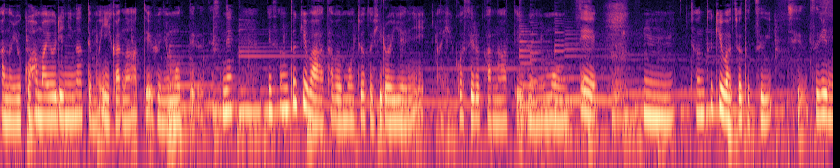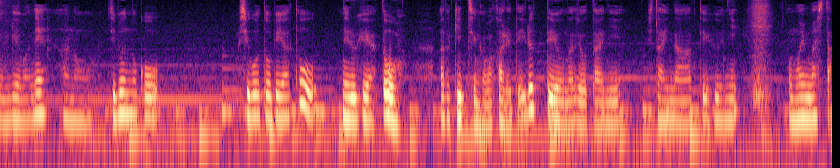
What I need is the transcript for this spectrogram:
あの横浜寄りになってもいいかなっていうふうに思ってるんですね。でその時は多分もうちょっと広い家に引っ越せるかなっていうふうに思うんで、うん、その時はちょっと次次の家はねあの自分のこう仕事部屋と寝る部屋とあとキッチンが分かれているっていうような状態にしたいなっていうふうに思いました。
